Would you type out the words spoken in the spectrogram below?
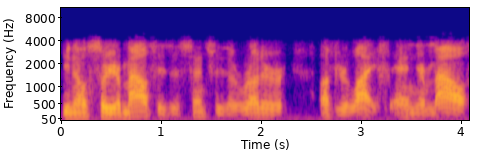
You know, so your mouth is essentially the rudder of your life, and your mouth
